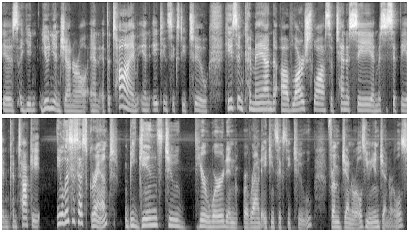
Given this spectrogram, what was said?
is a un- Union general. And at the time, in 1862, he's in command of large swaths of Tennessee and Mississippi and Kentucky. Ulysses S. Grant begins to hear word in around 1862 from generals, Union generals,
